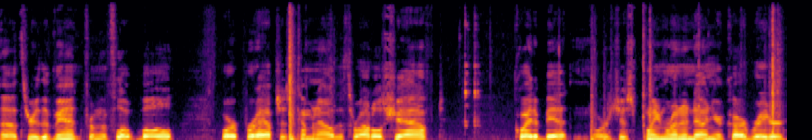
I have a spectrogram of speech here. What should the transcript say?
uh, through the vent from the float bowl or perhaps it's coming out of the throttle shaft quite a bit or it's just plain running down your carburetor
